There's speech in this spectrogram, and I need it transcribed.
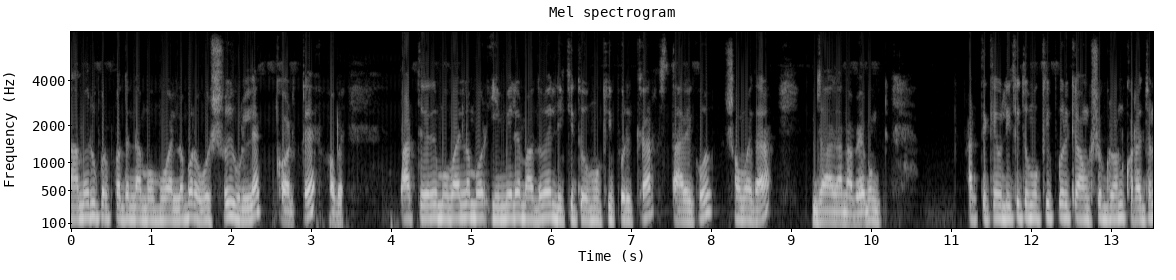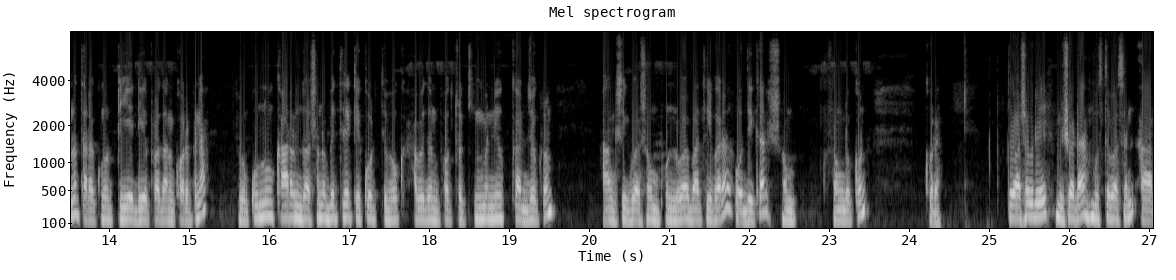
কামের উপর পদের নাম ও মোবাইল নম্বর অবশ্যই উল্লেখ করতে হবে। প্রার্থীদের মোবাইল নম্বর, ইমেলের মাধ্যমে লিখিত মৌখিক পরীক্ষার তারিখ ও সময় যা জানাবে এবং প্রার্থীকে লিখিত মৌখিক পরীক্ষায় অংশগ্রহণ করার জন্য তারা কোনো টিএডিএ প্রদান করবে না। এবং কোনো কারণ দর্শানো ব্যতিরেকে কর্তৃপক্ষ আবেদনপত্র কিংবা নিয়োগ কার্যক্রম আংশিক বা সম্পূর্ণভাবে বাতিল করার অধিকার সংরক্ষণ করে। তো আশা করি বিষয়টা বুঝতে পারছেন। আর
